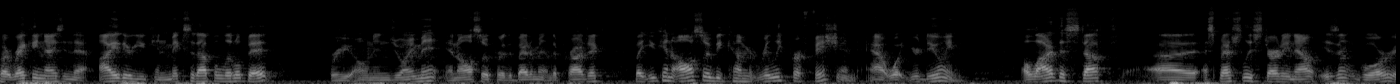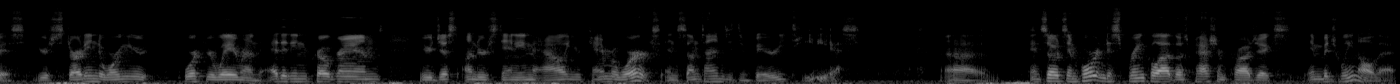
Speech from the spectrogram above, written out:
But recognizing that either you can mix it up a little bit for your own enjoyment and also for the betterment of the project, but you can also become really proficient at what you're doing. A lot of the stuff, uh, especially starting out, isn't glorious. You're starting to work your work your way around the editing programs. You're just understanding how your camera works, and sometimes it's very tedious. Uh, and so it's important to sprinkle out those passion projects in between all that.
